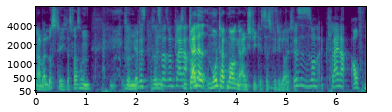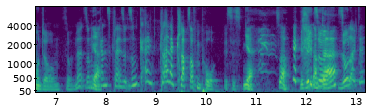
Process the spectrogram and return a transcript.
Aber lustig, das war so ein, so ein, Ja, das, so das ein, war so ein so kleiner ein geiler Montagmorgen-Einstieg ist das für die Leute. Das ist so eine kleine Aufmunterung. So, ne? so eine Ja. ganz kleine, so, so ein kleiner Klaps auf den Po ist es. Ja, so, wir sind noch so, da. so, Leute,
